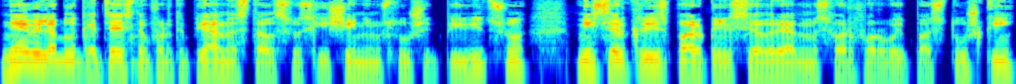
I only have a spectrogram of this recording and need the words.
Невель, облокотясь на фортепиано, стал с восхищением слушать певицу. Мистер Крис Паркли сел рядом с фарфоровой пастушкой.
